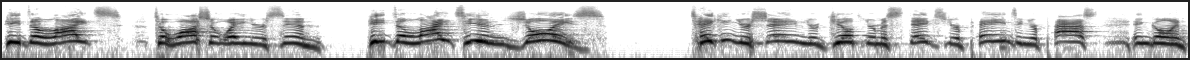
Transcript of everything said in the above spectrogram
He delights to wash away your sin. He delights, He enjoys taking your shame, your guilt, your mistakes, your pains, and your past and going,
